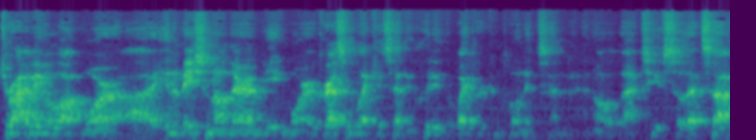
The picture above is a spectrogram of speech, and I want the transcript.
driving a lot more uh, innovation on there and being more aggressive, like I said, including the wiper components and, and all of that too. So that's uh,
